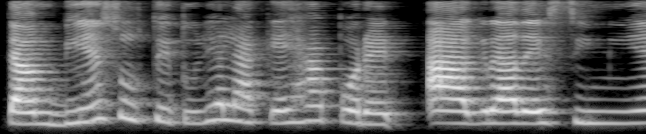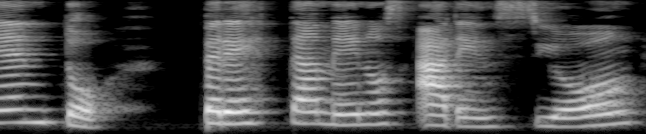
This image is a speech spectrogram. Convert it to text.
También sustituye la queja por el agradecimiento. Presta menos atención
